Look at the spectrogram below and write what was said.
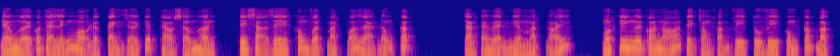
Nếu người có thể lĩnh ngộ được cảnh giới tiếp theo sớm hơn, thì sợ gì không vượt mặt võ giả đồng cấp. Giang Thái Huyền nghiêm mặt nói, một khi ngươi có nó thì trong phạm vi tu vi cùng cấp bậc,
